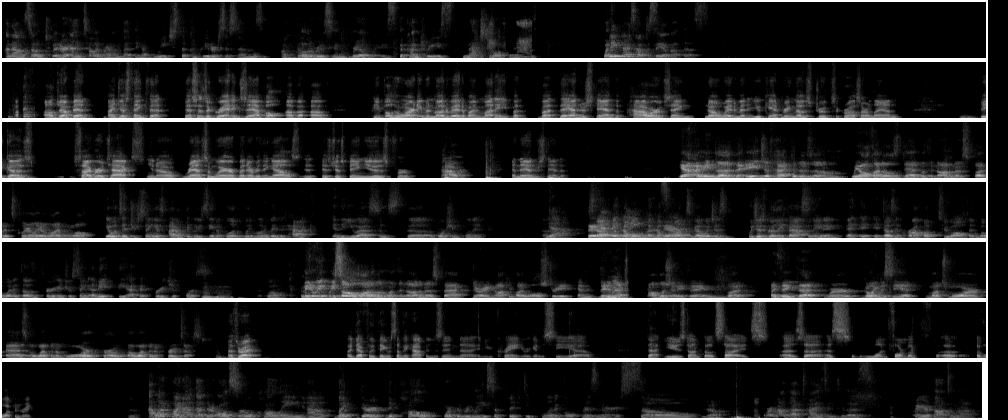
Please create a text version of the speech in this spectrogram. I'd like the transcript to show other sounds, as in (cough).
announced on Twitter and Telegram that they have breached the computer systems of Belarusian railways, the country's national train What do you guys have to say about this? I'll jump in. I just think that this is a great example of, of people who aren't even motivated by money, but but they understand the power of saying, no, wait a minute, you can't bring those troops across our land because cyber attacks, you know, ransomware, but everything else is just being used for power, and they understand it. Yeah, I mean the the age of hacktivism, we all thought it was dead with Anonymous, but it's clearly alive and well. Yeah, what's interesting is I don't think we've seen a politically motivated hack in the U.S. since the abortion clinic uh, yeah. stuff a couple a couple yeah. months ago, which is which is really fascinating. It, it, it, doesn't crop up too often, but when it does, it's very interesting. And the the epic breach, of course. Mm-hmm. Well, I mean, we, we saw a lot of them with Anonymous back during Occupy Wall Street, and they didn't mm-hmm. actually accomplish anything. Mm-hmm. But I think that we're going to see it much more as a weapon of war or a, a weapon of protest. That's right. I definitely think if something happens in uh, in Ukraine, you're going to see uh, that used on both sides as uh, as one form of uh, of weaponry. Yeah. I want to point out that they're also calling out, like they're they've called for the release of 50 political prisoners. So yeah, or how that ties into this. What are your thoughts on that?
